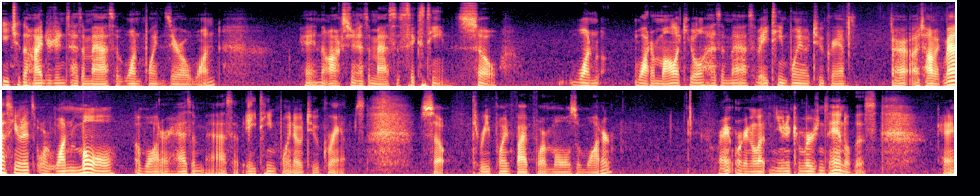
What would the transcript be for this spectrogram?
Each of the hydrogens has a mass of 1.01, okay, and the oxygen has a mass of 16. So one water molecule has a mass of 18.02 grams uh, atomic mass units, or one mole of water has a mass of 18.02 grams. So 3.54 moles of water. Right, we're going to let unit conversions handle this. Okay,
